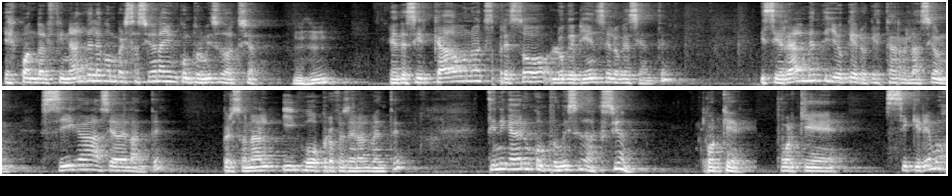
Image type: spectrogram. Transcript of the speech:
Es cuando al final de la conversación hay un compromiso de acción. Es decir, cada uno expresó lo que piensa y lo que siente. Y si realmente yo quiero que esta relación siga hacia adelante, personal y o profesionalmente, tiene que haber un compromiso de acción. ¿Por qué? Porque si queremos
